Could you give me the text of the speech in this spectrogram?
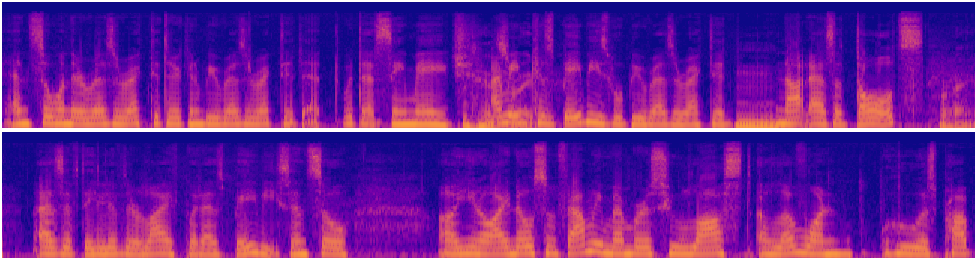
And so when they're resurrected, they're going to be resurrected at with that same age. I mean, right. because babies will be resurrected Mm. not as adults, right as if they live their life, but as babies. And so, uh, you know, I know some family members who lost a loved one who was prob-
